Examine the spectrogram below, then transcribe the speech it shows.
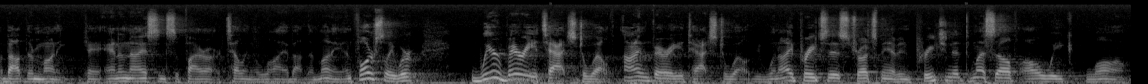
about their money. Okay, Ananias and Sapphira are telling a lie about their money. Unfortunately, we're we're very attached to wealth. I'm very attached to wealth. When I preach this, trust me, I've been preaching it to myself all week long.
